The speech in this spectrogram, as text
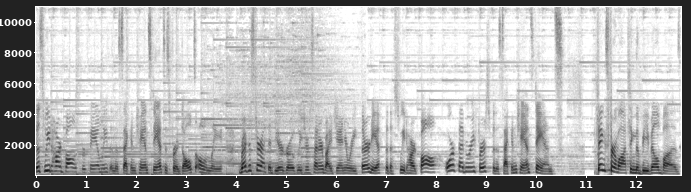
The Sweetheart Ball is for families and the Second Chance Dance is for adults only. Register at the Deer Grove Leisure Center by January 30th for the Sweetheart Ball or February 1st for the Second Chance Dance. Thanks for watching the Bville Buzz.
